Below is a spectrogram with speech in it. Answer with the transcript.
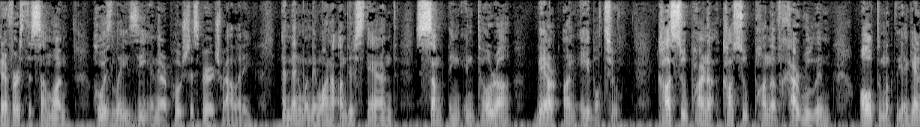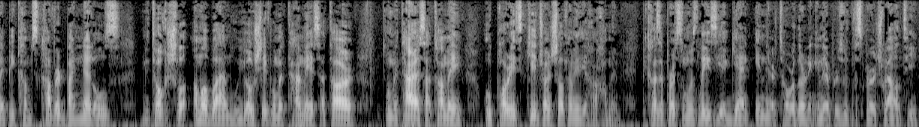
refers to someone who is lazy in their approach to spirituality, and then when they want to understand something in Torah, they are unable to. Kasu, parna, kasu panav charulim. Ultimately, again, it becomes covered by nettles. Mitoch amal hu yoshev umetame atar umetares atame uporis gidron shel tamidi. Because a person was lazy again in their Torah learning, in their pursuit of spirituality,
